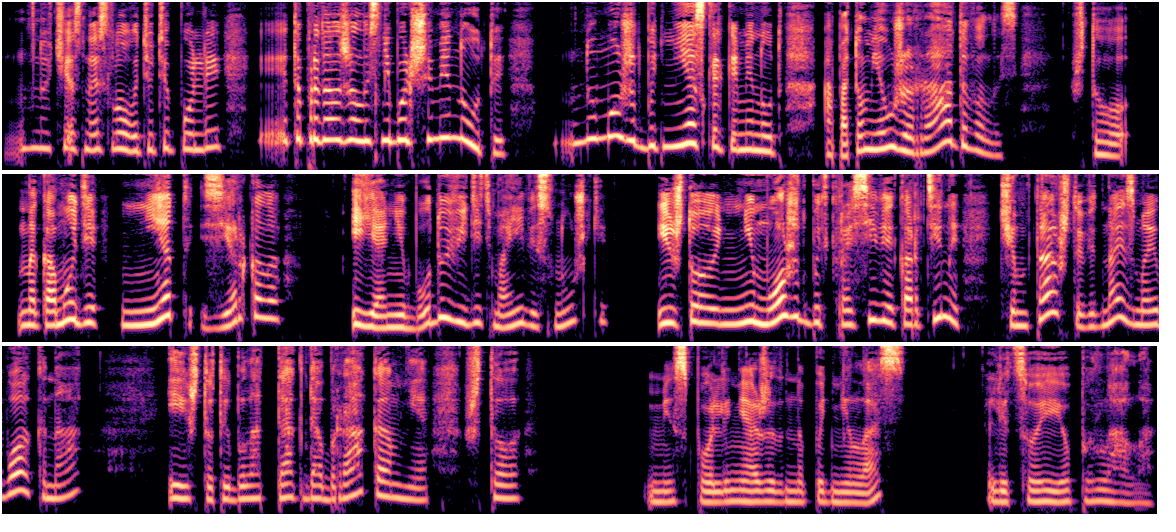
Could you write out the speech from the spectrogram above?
но, честное слово, тетя Полли, это продолжалось не больше минуты. Ну, может быть, несколько минут. А потом я уже радовалась, что на комоде нет зеркала, и я не буду видеть мои веснушки, и что не может быть красивее картины, чем та, что видна из моего окна, и что ты была так добра ко мне, что...» Мисс Полли неожиданно поднялась, лицо ее пылало.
